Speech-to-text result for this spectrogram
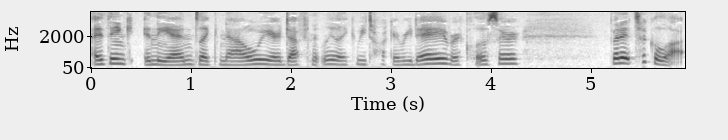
I think in the end, like now we are definitely like we talk every day, we're closer, but it took a lot.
